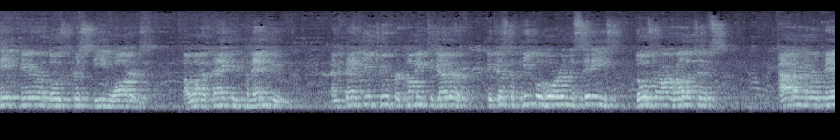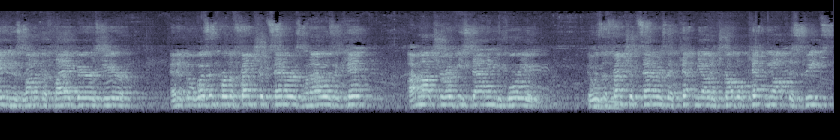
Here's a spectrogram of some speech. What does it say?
take care of those pristine waters. I want to thank and commend you. And thank you too for coming together because the people who are in the cities, those are our relatives. Adam Norpagan is one of the flag bearers here. And if it wasn't for the friendship centers when I was a kid, I'm not sure I'd be standing before you. It was the friendship centers that kept me out of trouble, kept me off the streets,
